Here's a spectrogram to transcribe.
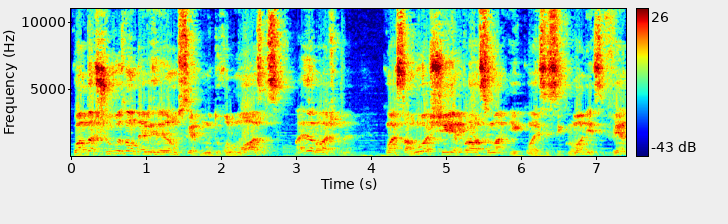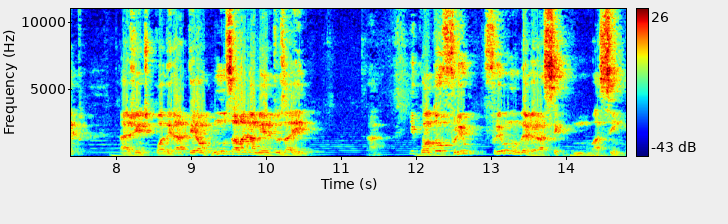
Quanto às chuvas, não deverão ser muito volumosas, mas é lógico, né? Com essa lua cheia próxima e com esse ciclone, esse vento, a gente poderá ter alguns alagamentos aí. Tá? E quanto ao frio, frio não deverá ser assim,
